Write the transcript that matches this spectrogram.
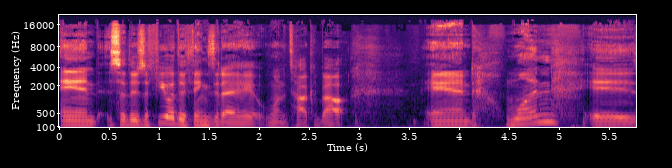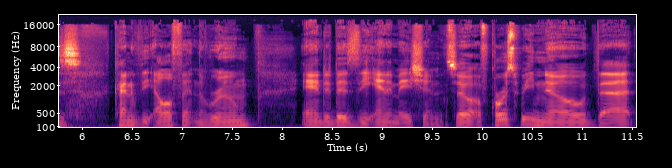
and so there's a few other things that I want to talk about. And one is kind of the elephant in the room, and it is the animation. So, of course, we know that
